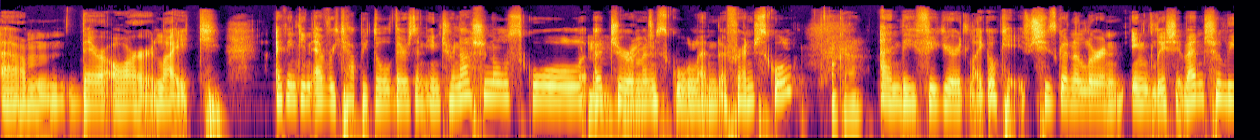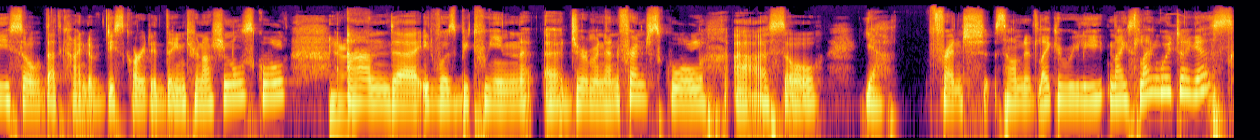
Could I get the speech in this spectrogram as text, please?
um, there are like I think in every capital there's an international school, a German right. school, and a French school Okay. and they figured like okay she's gonna learn english eventually so that kind of discarded the international school Yeah. and uh, it was between uh, german and french school uh, so yeah french sounded like a really nice language i guess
